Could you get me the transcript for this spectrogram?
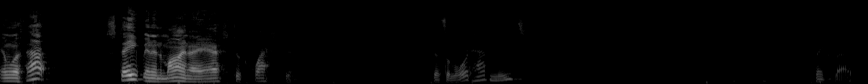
And with that statement in mind, I asked a question Does the Lord have needs? Think about it.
